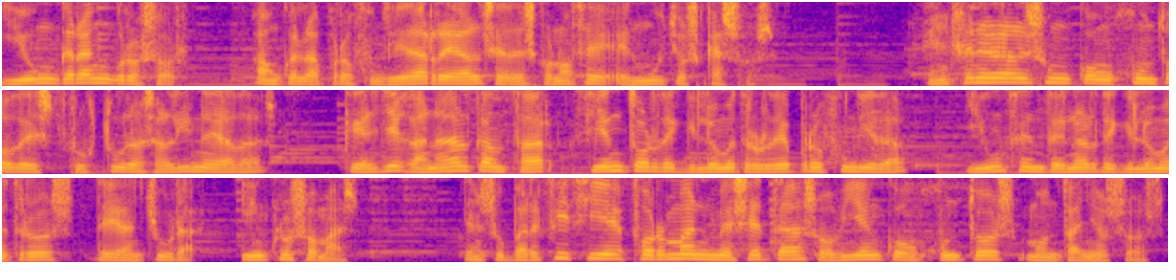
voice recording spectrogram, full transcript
y un gran grosor, aunque la profundidad real se desconoce en muchos casos. En general es un conjunto de estructuras alineadas que llegan a alcanzar cientos de kilómetros de profundidad y un centenar de kilómetros de anchura, incluso más. En superficie forman mesetas o bien conjuntos montañosos.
